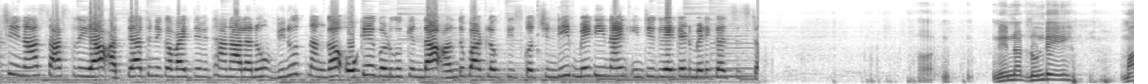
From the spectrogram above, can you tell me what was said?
ప్రాచీన శాస్త్రీయ అత్యాధునిక వైద్య విధానాలను వినూత్నంగా ఒకే గొడుగు కింద అందుబాటులోకి తీసుకొచ్చింది medi nine integrated medical system. నిన్నటి నుండి మా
